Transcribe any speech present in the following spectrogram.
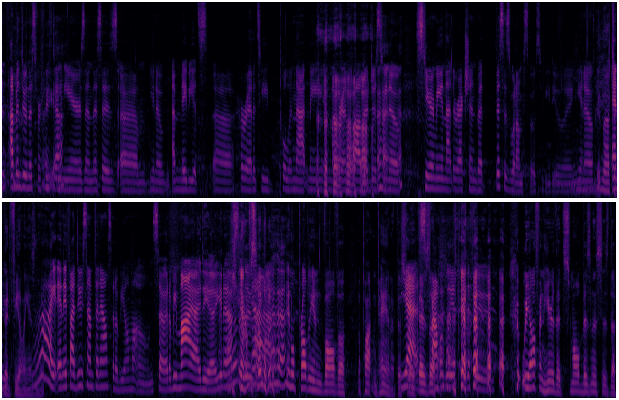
been I've been doing this for 15 Yeah. years, and this is um, you know uh, maybe it's uh, heredity pulling at me, and my grandfather just you know steer me in that direction. But this is what I'm supposed to be doing, you know. and that's and a good feeling, isn't it? Right, and if I do something else, it'll be on my own. So it'll be my idea, you know. Absolutely. Yeah. It'll probably involve a, a pot and pan at this rate. Yes, There's a- probably a plate of food. we often hear that small business is the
